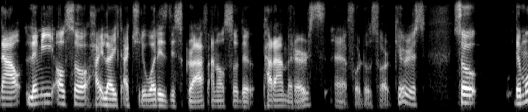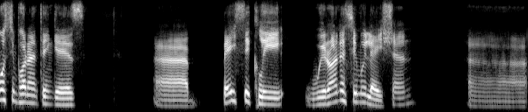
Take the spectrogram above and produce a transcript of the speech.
Now, let me also highlight actually what is this graph and also the parameters uh, for those who are curious. So the most important thing is uh, basically we run a simulation uh,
